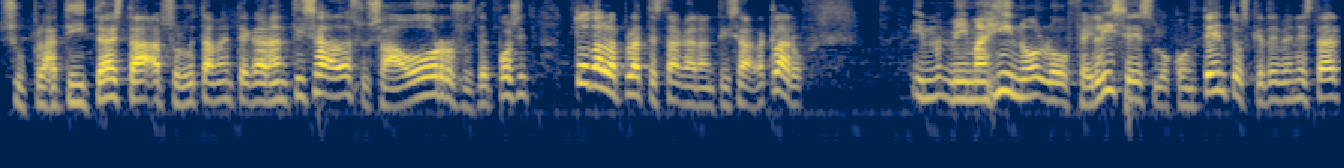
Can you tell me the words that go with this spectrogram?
su platita está absolutamente garantizada, sus ahorros, sus depósitos, toda la plata está garantizada, claro. Y me imagino lo felices, lo contentos que deben estar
